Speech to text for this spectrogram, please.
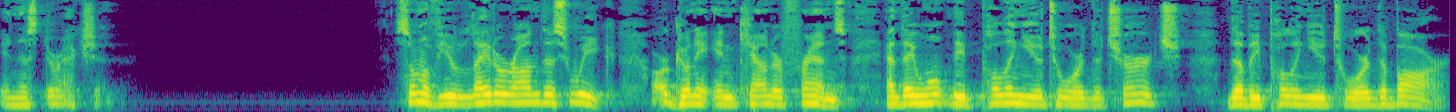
in this direction. Some of you later on this week are going to encounter friends and they won't be pulling you toward the church. They'll be pulling you toward the bar.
